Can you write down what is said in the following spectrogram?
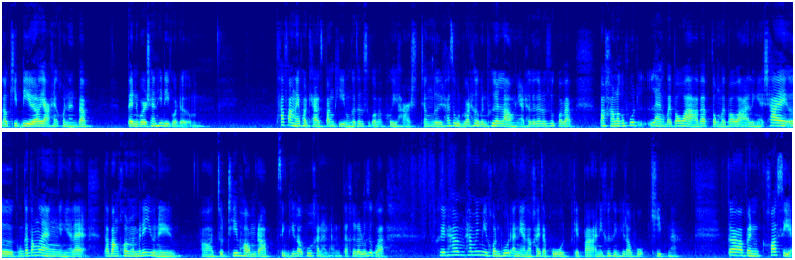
เราคิดดีแล้วเราอยากให้คนนั้นแบบเป็นเวอร์ชันที่ดีกว่าเดิม ถ้าฟังในพอดแคสต์บางทีมันก็จะรู้สึกว่าแบบเฮ้ย harsh จังเลย ถ้าสมมติว่าเธอเป็นเพื่อนเราเนี้ยเธอก็จะรู้สึกว่าแบบบางครั้งเราก็พูดแรงไปปะวะแบบตรงไปปะวะอะไรเงี้ยใช่เออมันก็ต้องแรงอย่างเงี้ยแหละ แต่บางคนมันไม่ได้อยู่ในจุดที่พร้อมรับสิ่งที่เราพูดขนาดนั้น แต่คือเรารู้สึกว่า เฮ้ยถ้าถ้าไม่มีคนพูดอันเนี้ยแล้วใครจะพูดเก็ตปะอันนี้คือสิ่งที่เราพูดคิดนะ ก็เป็นข้อเสีย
